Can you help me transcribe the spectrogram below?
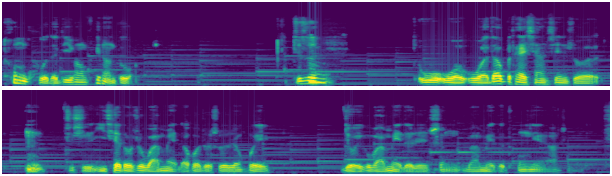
痛苦的地方非常多，就是我我我倒不太相信说，就是一切都是完美的，或者说人会有一个完美的人生、完美的童年啊什么的。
